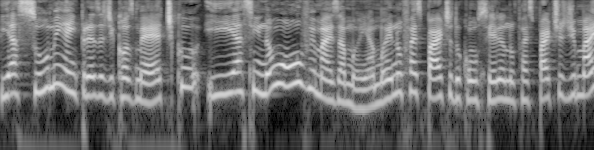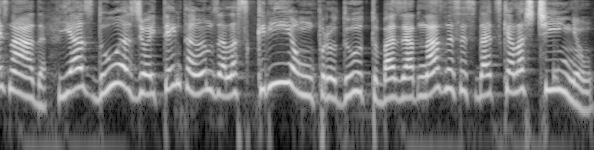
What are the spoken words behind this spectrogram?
e assumem a empresa de cosmético e assim, não ouve mais a mãe. A mãe não faz parte do conselho, não faz parte de mais nada. E as duas de 80 anos, elas criam um produto baseado nas necessidades que elas tinham.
